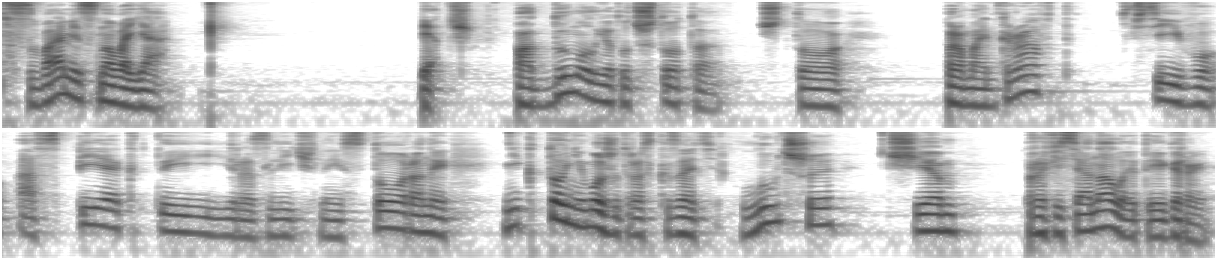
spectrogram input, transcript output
С вами снова я, Петч. Подумал я тут что-то, что про Майнкрафт, все его аспекты и различные стороны, никто не может рассказать лучше, чем профессионалы этой игры.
